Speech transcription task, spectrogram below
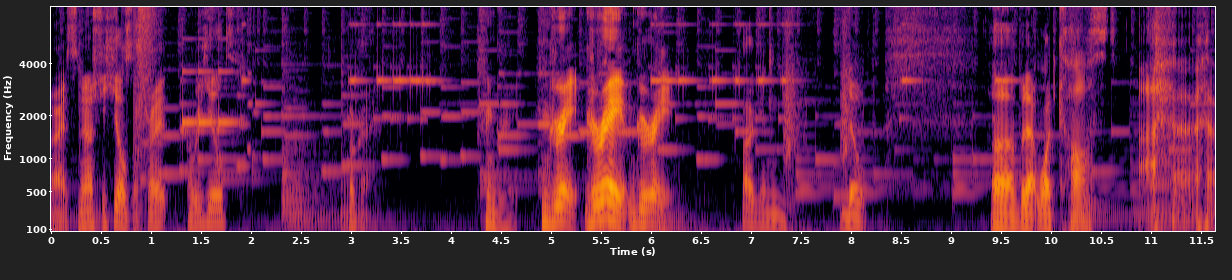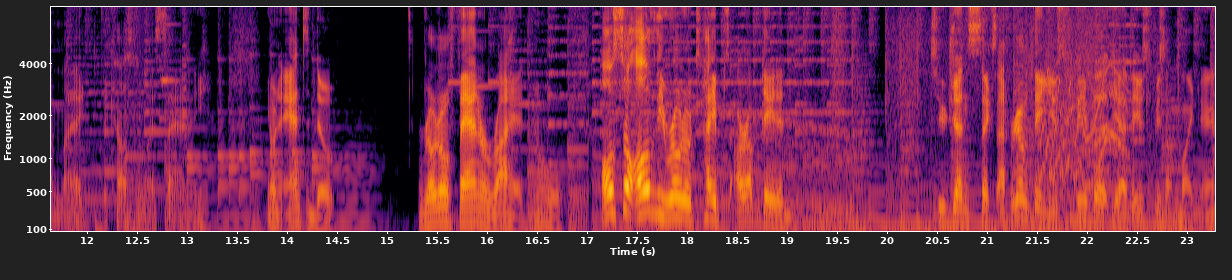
Alright, so now she heals us, right? Are we healed? Okay. great. Great, great, great. Fucking dope. Uh, but at what cost? my, the cost of my sanity. Yo, an antidote. Roto fan or Riot? No. Also, all of the Roto types are updated to Gen 6. I forget what they used to be, but yeah, they used to be something like, eh.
